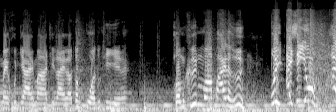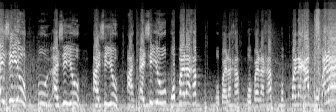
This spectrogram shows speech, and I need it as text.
ทำไมคุณยายมาทีไรเราต้องกลัวทุกทีนะ ผมขึ้นมอปลายเลยเฮ้ยอุ้ยไอซียูไอซียูอุ้ยไอซียูไอซียูไอซียูผมไปแล้วครับ ผมไปแล้วครับ ผมไปแล้วครับ ผมไปแล้วครับ ผมไปแล้ว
